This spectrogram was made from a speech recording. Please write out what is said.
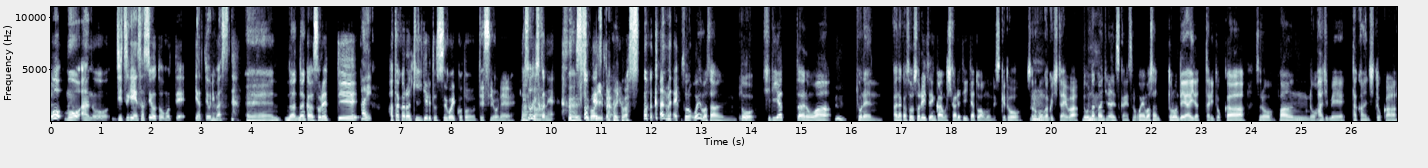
をもう、あの、実現させようと思ってやっております。えー、な、なんかそれって、はい。旗から聞いてるとすごいことですよね。そうですか。ね。うん、すごいと思います。わかんない。その小山さんと知り合ったのは、うん去年、あ、なんかそそれ以前からも聞かれていたとは思うんですけど、その音楽自体は。どんな感じなんですかね、その小山さんとの出会いだったりとか、そのファンの始めた感じとか。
